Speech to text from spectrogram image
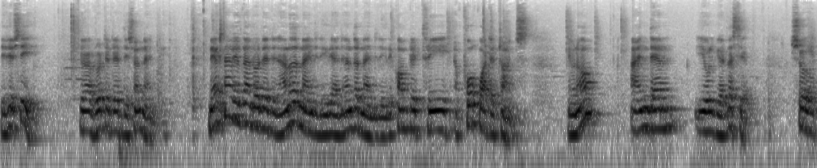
Did you see? You have rotated this one 90. Next time you can rotate it another 90 degree and another 90 degree, complete three, four quarter turns, you know, and then you will get the shape. So,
